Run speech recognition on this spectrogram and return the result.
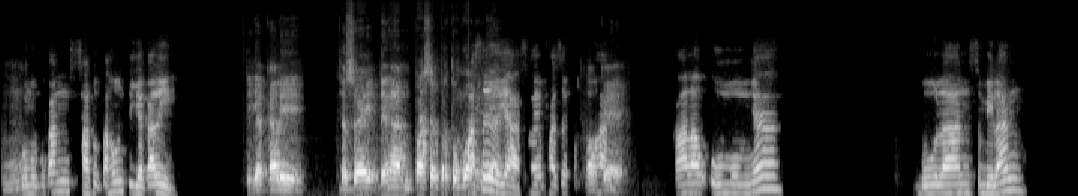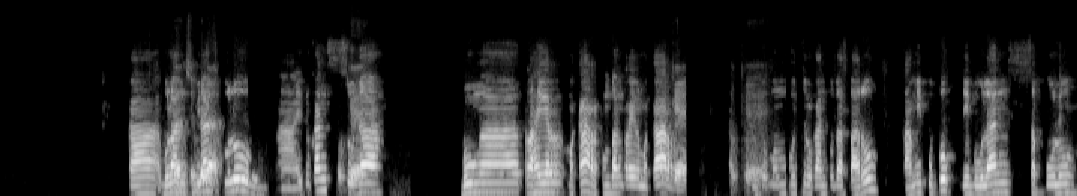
Hmm, pemupukan satu tahun tiga kali. tiga kali. Sesuai dengan fase pertumbuhan. Fase gitu ya, sesuai fase Oke. pertumbuhan. Kalau umumnya bulan 9 ka, bulan Bulan 9 10. Nah, itu kan sudah bunga terakhir mekar, kembang terakhir mekar. Oke. Oke. Untuk memunculkan tunas baru, kami pupuk di bulan 10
